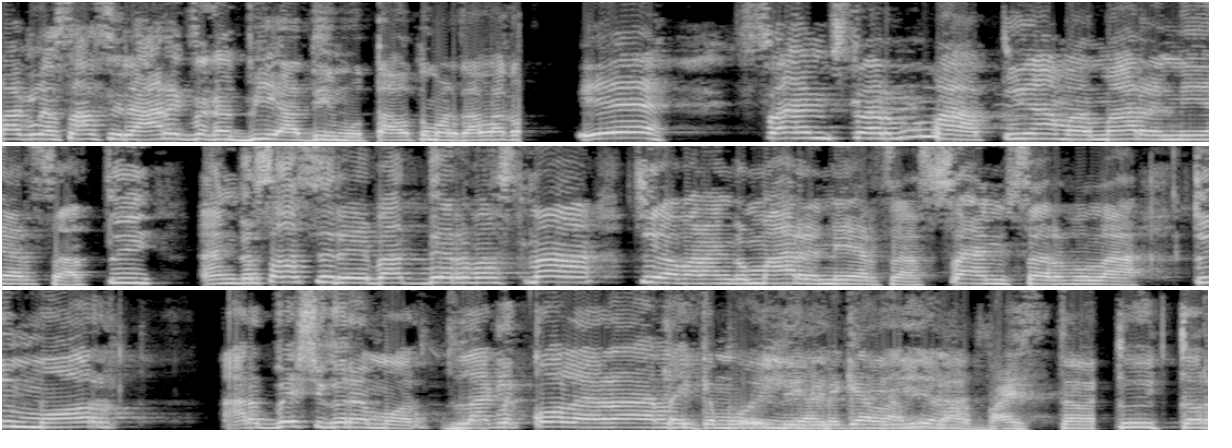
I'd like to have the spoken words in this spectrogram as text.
লাগলে চাষির আরেক জায়গায় বিয়া দিমু তাও তোমার ক- এ সাইন্সার না তুই আমার মারে নিয়ে আসা তুই আঙ্গর চাষির বাদ দেওয়ার বাস না তুই আবার আঙ্গর মারে নিয়ে আসা সাইন্সার বলা তুই মর আর বেশি করে মর লাগলে কলেরা লাইকে মরলি আমি গেলাম তুই তোর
